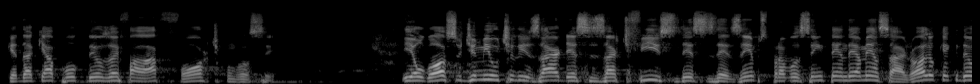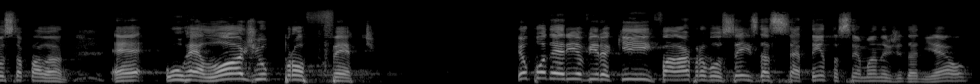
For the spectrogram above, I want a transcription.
Porque daqui a pouco Deus vai falar forte com você. E eu gosto de me utilizar desses artifícios, desses exemplos, para você entender a mensagem. Olha o que, que Deus está falando. É o relógio profético. Eu poderia vir aqui e falar para vocês das 70 semanas de Daniel,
